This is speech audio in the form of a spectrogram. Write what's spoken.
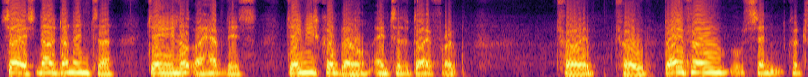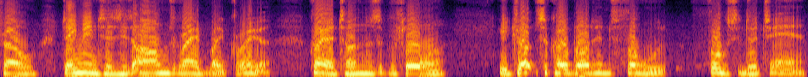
says, no, don't enter. Jamie, look, I have this. Jamie's crowbar. Enter the Dynatrope. Trobe. Trobe. Dynatrope send control. Jamie enters, his arms grabbed by Krotons the floor. He drops the crowbar and falls, falls into a chair.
